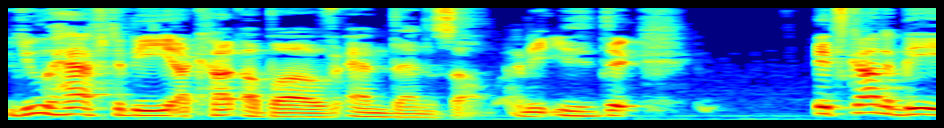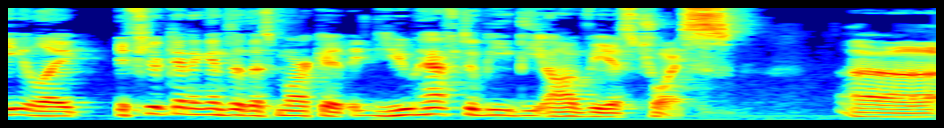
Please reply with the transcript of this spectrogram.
you have to be a cut above and then some. I mean, you, it's got to be like if you're getting into this market, you have to be the obvious choice. Uh,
